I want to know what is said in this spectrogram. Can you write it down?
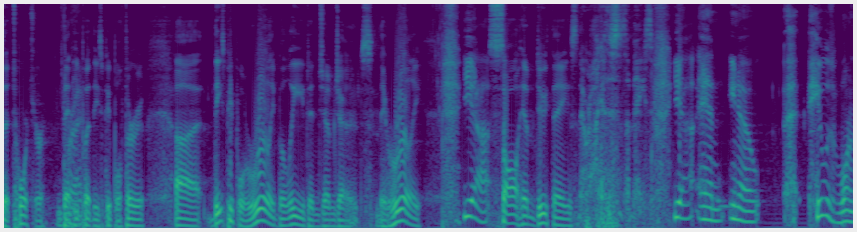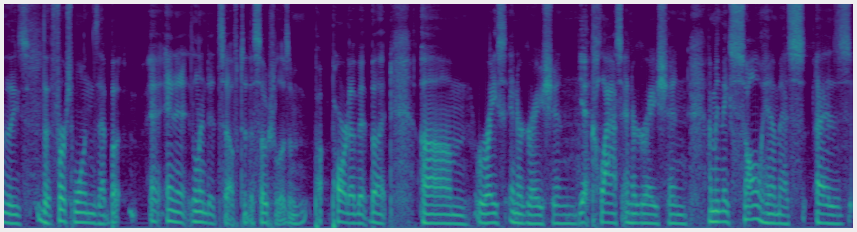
the torture that he put these people through, uh, these people really believed in Jim Jones. They really Yeah, saw him do things. They were like, "This is amazing." Yeah, and you know, he was one of these the first ones that, but and it lent itself to the socialism p- part of it, but um, race integration, Yeah. class integration. I mean, they saw him as as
